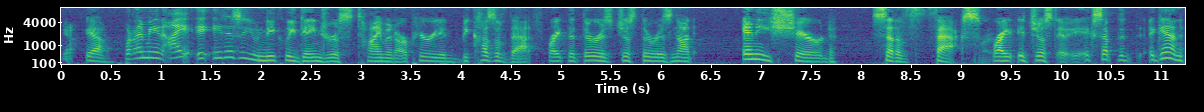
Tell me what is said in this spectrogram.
yeah. Yeah, but I mean, I it, it is a uniquely dangerous time in our period because of that, right? That there is just there is not any shared set of facts, right? It just except that again,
